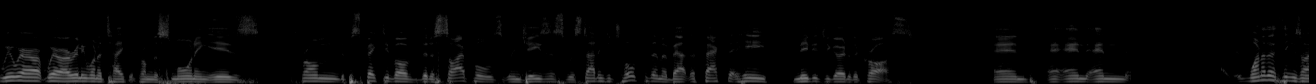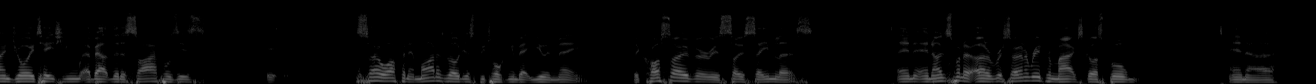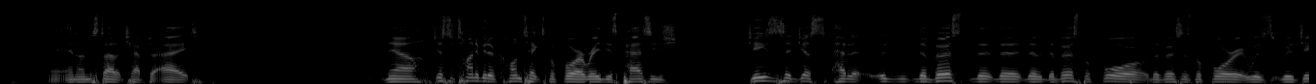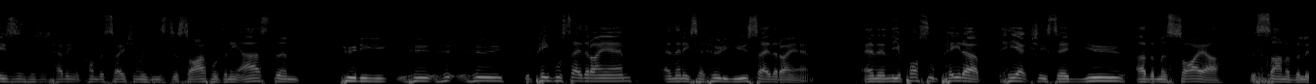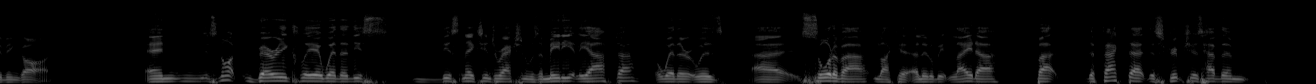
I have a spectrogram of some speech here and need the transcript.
where, where I really want to take it from this morning is from the perspective of the disciples when Jesus was starting to talk to them about the fact that he needed to go to the cross. And, and, and one of the things I enjoy teaching about the disciples is it, so often it might as well just be talking about you and me. The crossover is so seamless. And, and I just want to, so I want to read from Mark's Gospel, and, uh, and I'm going to start at chapter 8. Now, just a tiny bit of context before I read this passage. Jesus had just had a, the verse the, the, the, the, verse before the verses before it was where Jesus was having a conversation with his disciples and he asked them who do you who, who who do people say that I am and then he said who do you say that I am and then the apostle Peter he actually said you are the Messiah the son of the living God and it's not very clear whether this this next interaction was immediately after or whether it was uh, sort of a, like a, a little bit later. But the fact that the scriptures have them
